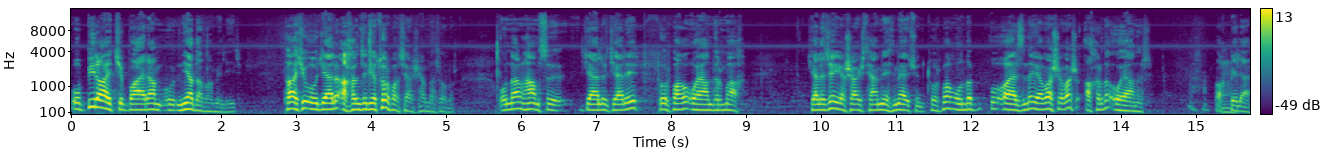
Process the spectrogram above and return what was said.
O bir ay ki bayram o, niyə davam eləyir? Ta ki o gəlir, axırıncı niyə torpaq çərşənbəsi olur? Onların hamısı gəlir, gəlir torpağı oyandırmaq, gələcək yaşayış təmin etmək üçün torpaq onda o ərzində yavaş-yavaş axırda oyanır. Bax belə.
